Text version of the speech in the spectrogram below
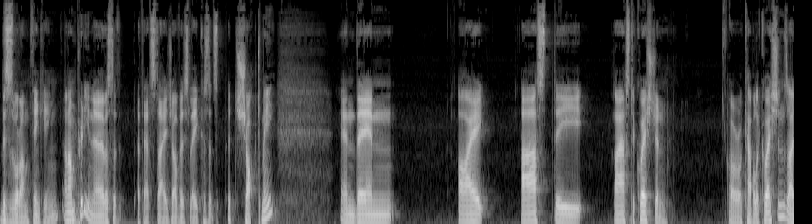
This is what I'm thinking, and I'm pretty nervous at, at that stage, obviously, because it's it shocked me, and then I asked the I asked a question or a couple of questions. I,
